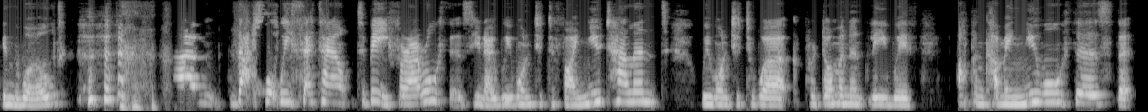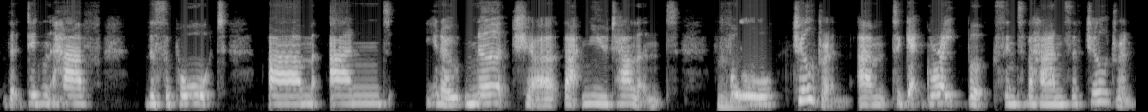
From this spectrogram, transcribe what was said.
in the world. um, that's what we set out to be for our authors. You know, we wanted to find new talent. We wanted to work predominantly with up and coming new authors that that didn't have the support um, and you know nurture that new talent Mhm. for children um, to get great books into the hands of children.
